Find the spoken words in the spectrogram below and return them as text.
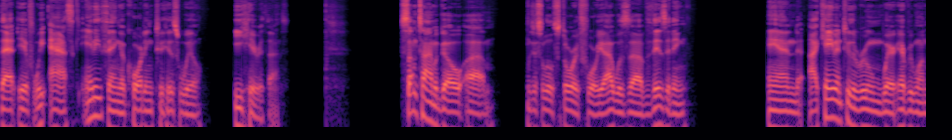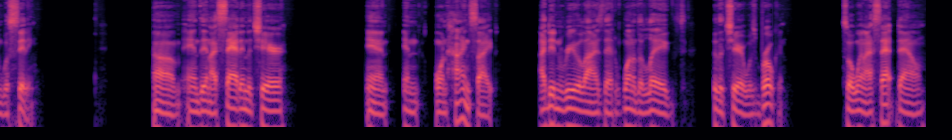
that if we ask anything according to his will, he heareth us. Some time ago, um, just a little story for you. I was uh, visiting and I came into the room where everyone was sitting. Um, and then I sat in the chair and and on hindsight, I didn't realize that one of the legs to the chair was broken. So when I sat down,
